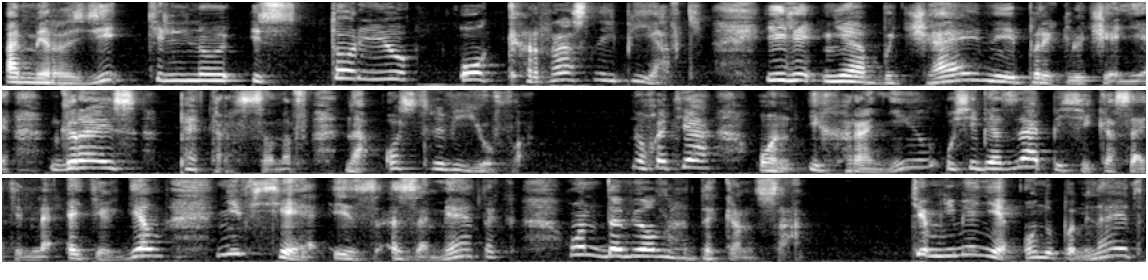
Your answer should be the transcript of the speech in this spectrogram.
омерзительную историю о красной пиявке или необычайные приключения Грейс Петерсонов на острове Юфа. Но хотя он и хранил у себя записи касательно этих дел, не все из заметок он довел до конца. Тем не менее, он упоминает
